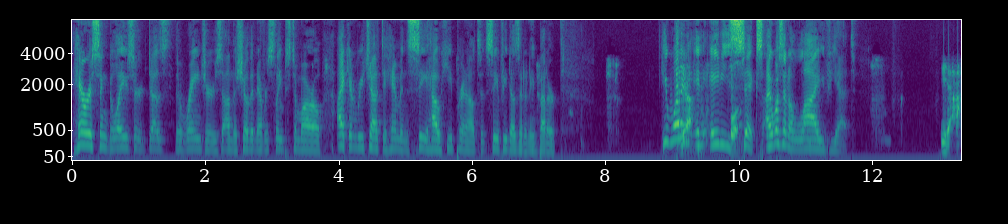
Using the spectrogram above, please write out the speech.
Harrison Glazer does the Rangers on the show that never sleeps tomorrow. I can reach out to him and see how he pronounces it. See if he does it any better. He won Yeah. it in '86. I wasn't alive yet. Yeah,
